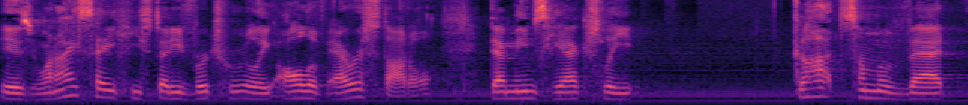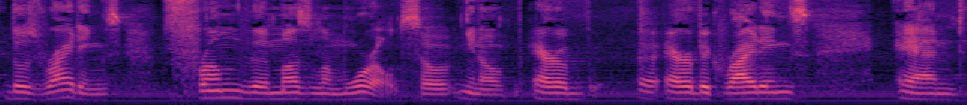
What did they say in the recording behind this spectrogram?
is when I say he studied virtually all of Aristotle, that means he actually got some of that those writings from the Muslim world. So, you know, Arab uh, Arabic writings and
